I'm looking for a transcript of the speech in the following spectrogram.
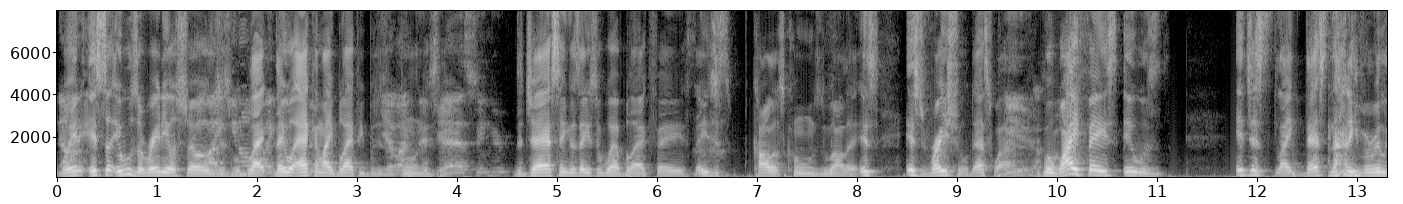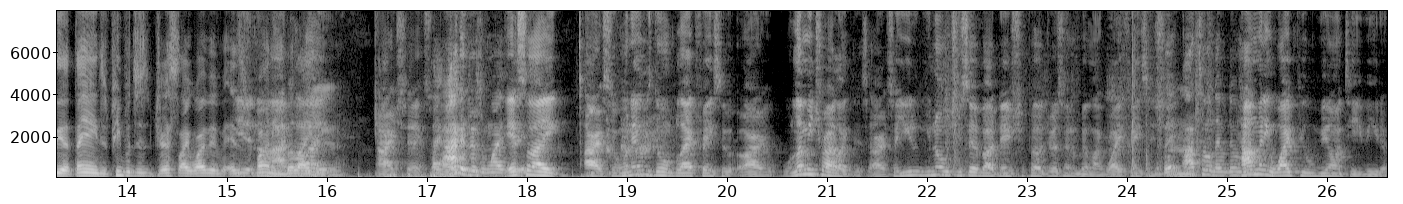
well it, it's a, it was a radio show like, just with know, black like they were acting like black people just yeah, like doing the this jazz singer. the jazz singers they used to wear blackface. They mm-hmm. just call us coons, do all that. It's it's racial. That's why. Yeah. With whiteface, it was. It just like that's not even really a thing. Just people just dress like white people. It's Yeah, funny, I but like, like- All right, Shaq. So like, I could dress in whiteface. It's like, all right. So when they was doing blackface, all right. Well, let me try like this. All right. So you you know what you said about Dave Chappelle dressing up in like whiteface and They- shit. I told them they. How many white people be on TV though?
